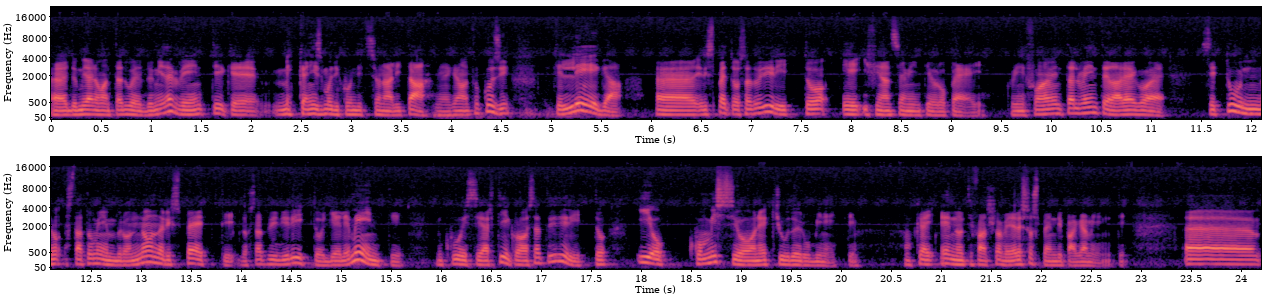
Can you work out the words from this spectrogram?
eh, 2092 del 2020, che è meccanismo di condizionalità, viene chiamato così, che lega eh, il rispetto allo Stato di diritto e i finanziamenti europei. Quindi fondamentalmente la regola è se tu, no, Stato membro, non rispetti lo Stato di diritto, gli elementi in cui si articola lo Stato di diritto, io, Commissione, chiudo i rubinetti okay? e non ti faccio avere, sospendo i pagamenti. Eh,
